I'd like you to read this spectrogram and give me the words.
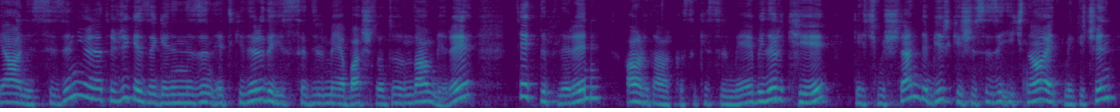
yani sizin yönetici gezegeninizin etkileri de hissedilmeye başladığından beri tekliflerin ardı arkası kesilmeyebilir ki geçmişten de bir kişi sizi ikna etmek için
